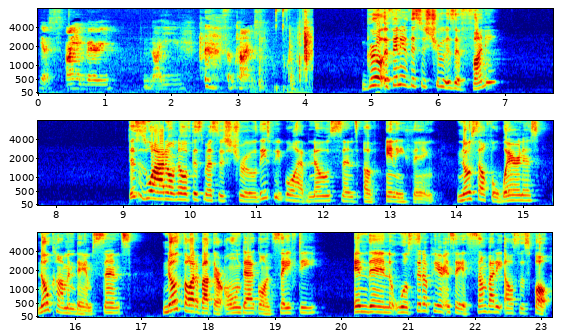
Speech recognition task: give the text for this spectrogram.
yes, I am very naive sometimes. Girl, if any of this is true, is it funny? This is why I don't know if this mess is true. These people have no sense of anything, no self awareness, no common damn sense, no thought about their own daggone safety, and then will sit up here and say it's somebody else's fault.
